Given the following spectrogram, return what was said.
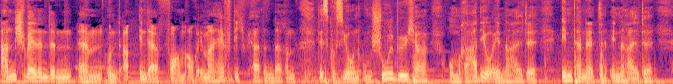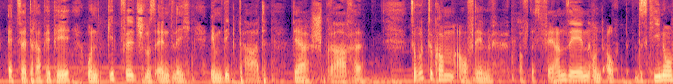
anschwellenden ähm, und in der Form auch immer heftig werdenderen Diskussionen um Schulbücher, um Radioinhalte, Internetinhalte etc. pp. und gipfelt schlussendlich im Diktat der Sprache. Zurückzukommen auf den auf das Fernsehen und auch das Kino,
